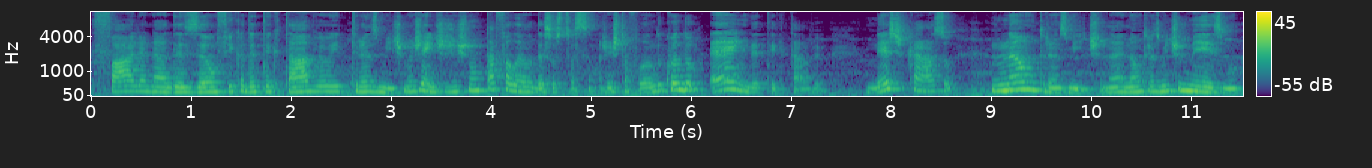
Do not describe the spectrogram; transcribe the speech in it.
falha na adesão, fica detectável e transmite. Mas, gente, a gente não está falando dessa situação, a gente está falando quando é indetectável. Neste caso, não transmite, né? Não transmite mesmo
